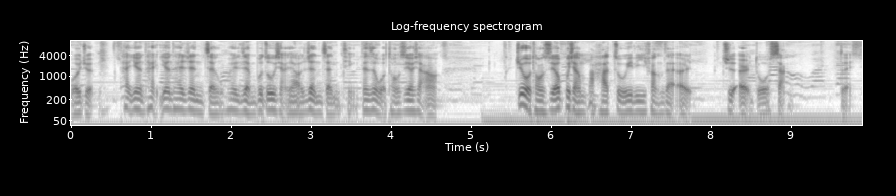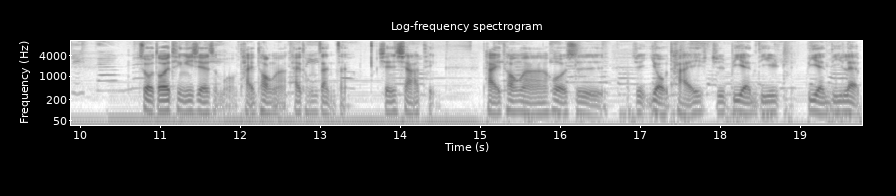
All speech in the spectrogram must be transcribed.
我觉得太因为太因为太认真，会忍不住想要认真听，但是我同时又想要。就我同时又不想把他注意力放在耳，就是耳朵上，对，所以我都会听一些什么台通啊、台通站站，先瞎听，台通啊，或者是就有台就是 B N D B N D Lab，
